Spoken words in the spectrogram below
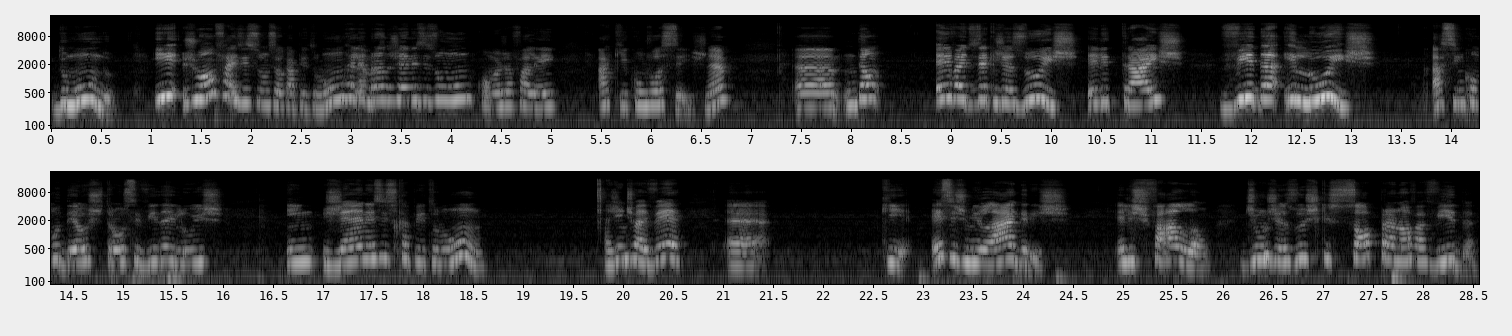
do mundo. E João faz isso no seu capítulo 1, relembrando Gênesis 1, como eu já falei aqui com vocês, né? Uh, então, ele vai dizer que Jesus, ele traz vida e luz, assim como Deus trouxe vida e luz em Gênesis capítulo 1. A gente vai ver é, que esses milagres, eles falam de um Jesus que sopra nova vida,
